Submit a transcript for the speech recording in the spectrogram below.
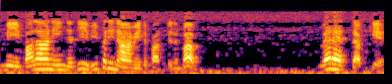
මේ බලාන ඉන්නදී විපරිණාමයටපත් වෙන බව. වැරැද්දක් කිය.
